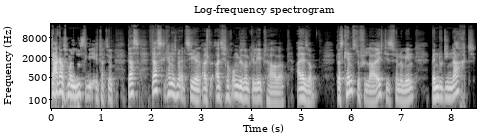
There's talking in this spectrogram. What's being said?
Da gab es mal eine lustige Irritation. Das, das kann ich nur erzählen, als, als ich noch ungesund gelebt habe. Also, das kennst du vielleicht, dieses Phänomen. Wenn du die Nacht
